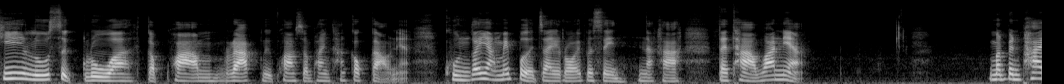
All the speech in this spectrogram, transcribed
ที่รู้สึกกลัวกับความรักหรือความสัมพันธ์ครั้งเก่าๆเนี่ยคุณก็ยังไม่เปิดใจร้อยเปอร์เซ็นต์นะคะ แต่ถามว่าเนี่ยมันเป็นไพ่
